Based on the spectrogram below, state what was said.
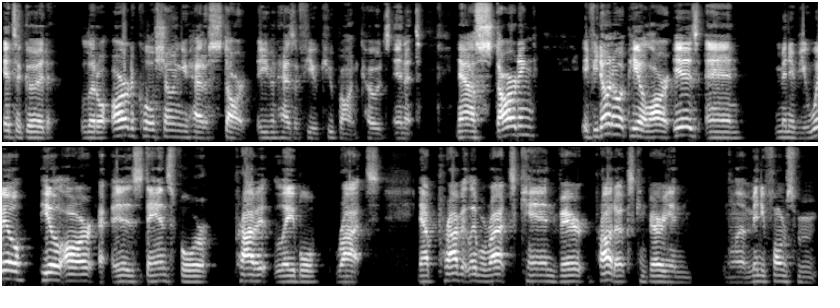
it's a good little article showing you how to start. It even has a few coupon codes in it. Now, starting, if you don't know what PLR is, and many of you will, PLR is stands for private label rights. Now, private label rights can vary, products can vary in uh, many forms from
